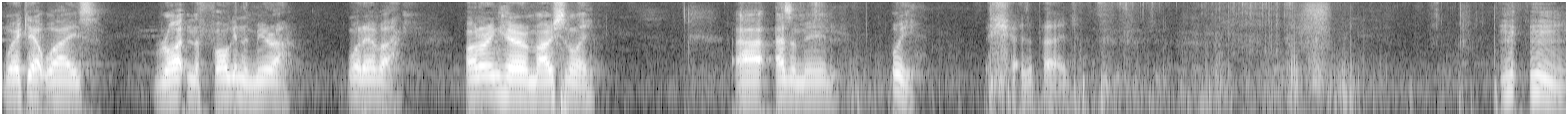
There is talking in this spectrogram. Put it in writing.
Work out ways. Write in the fog in the mirror. Whatever. Honouring her emotionally. Uh, as a man. Oi. There goes a page. Be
